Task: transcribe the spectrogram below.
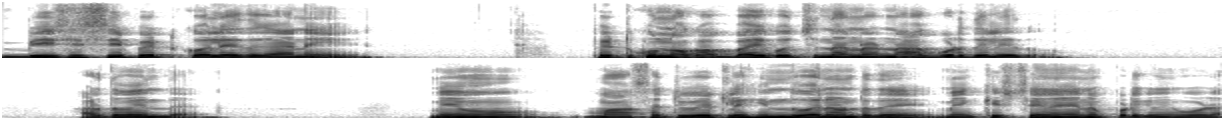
బీసీసీ పెట్టుకోలేదు కానీ పెట్టుకున్న ఒక అబ్బాయికి వచ్చింది అన్నాడు. నాకు కూడా తెలియదు. అర్థమైందా? మేము మా సర్టిఫికేట్లో హిందూ అని ఉంటుంది మేము క్రిస్టియన్ అయినప్పటికీ కూడా.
